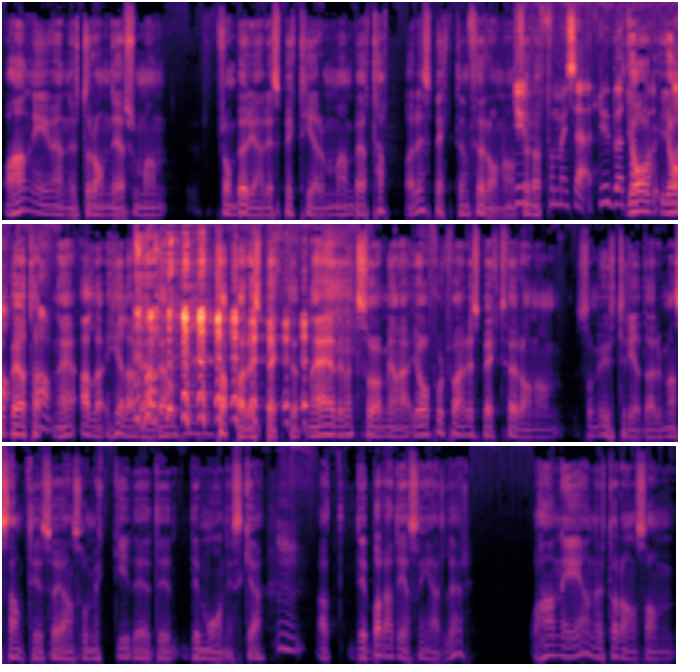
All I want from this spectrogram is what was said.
Och han är ju en av de där som man från början respekterar, men man börjar tappa respekten för honom. Du för att får man ju säga, du börjar tappa. jag, jag Ja, börjar tappa, ja. nej alla, hela världen tappar respekten. Nej det är inte så jag menar. Jag har fortfarande respekt för honom som utredare, men samtidigt så är han så mycket i det, det demoniska. Mm. att det är bara det som gäller. Och han är en av de som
